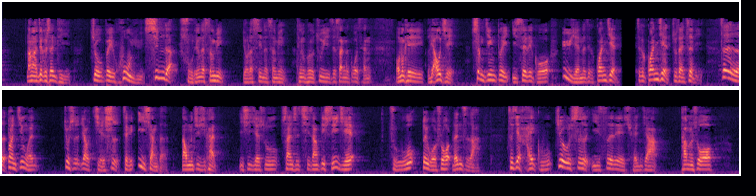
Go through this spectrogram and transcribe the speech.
那么这个身体就被赋予新的属灵的生命，有了新的生命。听众朋友注意这三个过程，我们可以了解圣经对以色列国预言的这个关键。这个关键就在这里。这段经文就是要解释这个意象的。那我们继续看以西结书三十七章第十一节，主对我说：“人子啊。”这些骸骨就是以色列全家。他们说：“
